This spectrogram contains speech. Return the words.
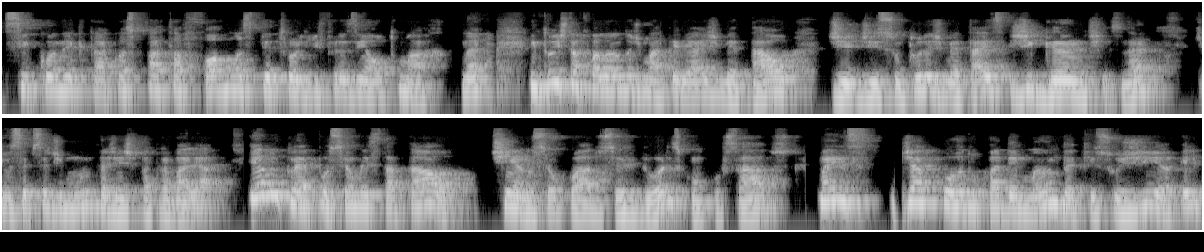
se conectar com as plataformas petrolíferas em alto mar, né? Então a gente está falando de materiais de metal, de, de estruturas de metais gigantes, né? Que você precisa de muita gente para trabalhar. E a Nuclear, por ser uma estatal, tinha no seu quadro servidores concursados, mas de acordo com a demanda que surgia, ele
